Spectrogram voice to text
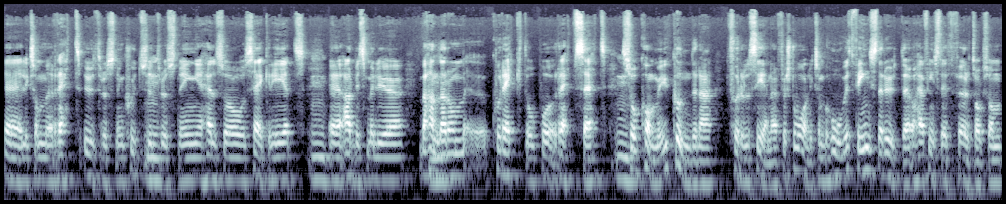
eh, liksom rätt utrustning, skyddsutrustning, hälso och säkerhet, Mm. eh, arbetsmiljö. Behandla dem eh, korrekt och på rätt sätt. Mm. Så kommer ju kunderna förr eller senare förstå liksom behovet finns där ute och här finns det ett företag som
